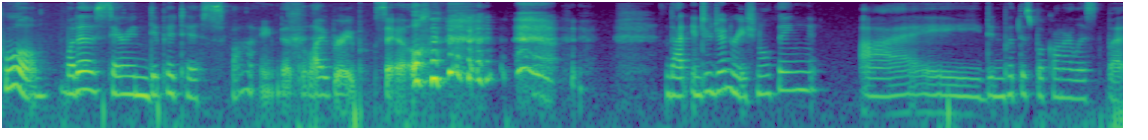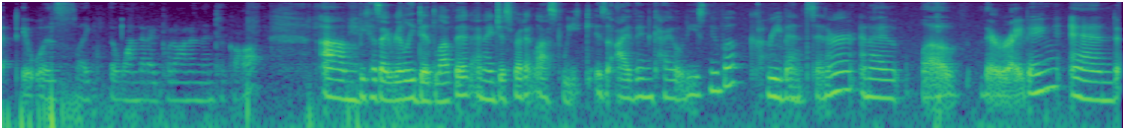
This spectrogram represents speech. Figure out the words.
Cool. What a serendipitous find at the library book sale. that intergenerational thing, I didn't put this book on our list, but it was like the one that I put on and then took off um, because I really did love it. And I just read it last week. Is Ivan Coyote's new book, Rebent Sinner, and I love their writing. And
